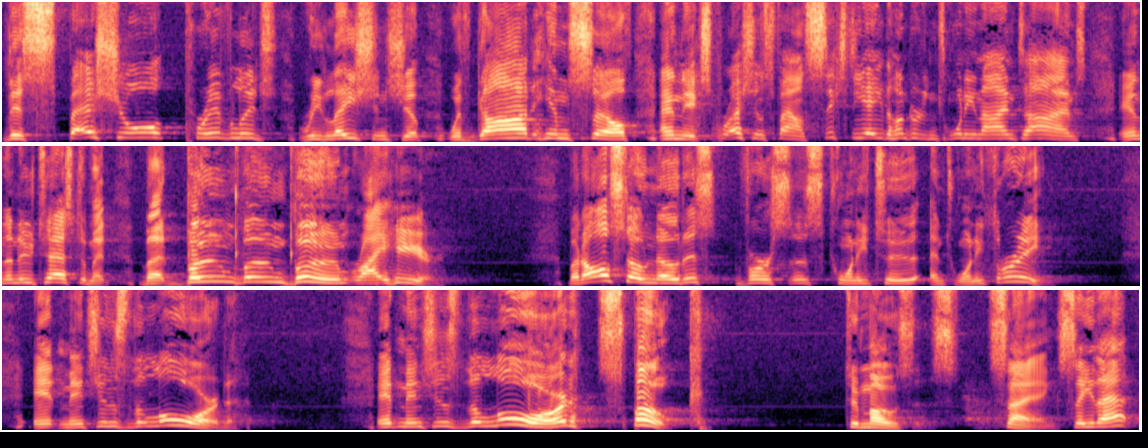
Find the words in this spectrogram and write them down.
this special privileged relationship with God Himself, and the expressions found 6,829 times in the New Testament. But boom, boom, boom, right here. But also notice verses 22 and 23. It mentions the Lord. It mentions the Lord spoke to Moses, saying, See that?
